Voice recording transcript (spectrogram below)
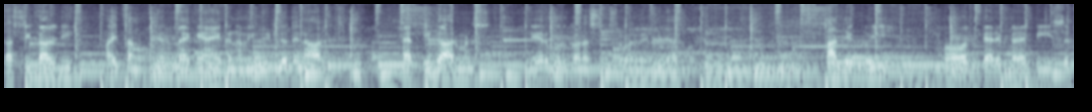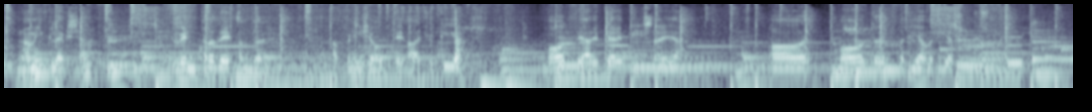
ਸਤਿ ਸ਼੍ਰੀ ਅਕਾਲ ਜੀ। ਅੱਜ ਤੁਹਾਨੂੰ ਫਿਰ ਲੈ ਕੇ ਆਏ ਇੱਕ ਨਵੀਂ ਵੀਡੀਓ ਦੇ ਨਾਲ Happy Garments near Gurdwara Singh Sabha ਵਿੰਡ ਬਾਜ਼ਾਰ ਆਹ ਦੇਖੋ ਜੀ, ਬਹੁਤ ਪਿਆਰੇ ਪਿਆਰੇ ਪੀਸ ਨਵੀਂ ਕਲੈਕਸ਼ਨ ਵਿੰਟਰ ਦੇ ਅੰਦਰ ਆਪਣੀ ਸ਼ਾਪ ਤੇ ਆ ਚੁੱਕੀ ਆ। ਬਹੁਤ ਪਿਆਰੇ ਪਿਆਰੇ ਪੀਸ ਆਏ ਆ ਔਰ ਬਹੁਤ ਵਧੀਆ ਵਧੀਆ ਸੋਹਣੇ ਸੋਹਣੇ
